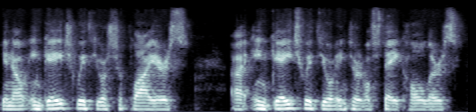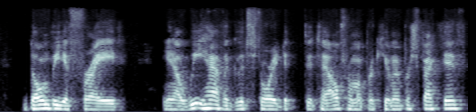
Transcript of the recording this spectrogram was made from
You know, engage with your suppliers, uh, engage with your internal stakeholders. Don't be afraid. You know, we have a good story to, to tell from a procurement perspective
